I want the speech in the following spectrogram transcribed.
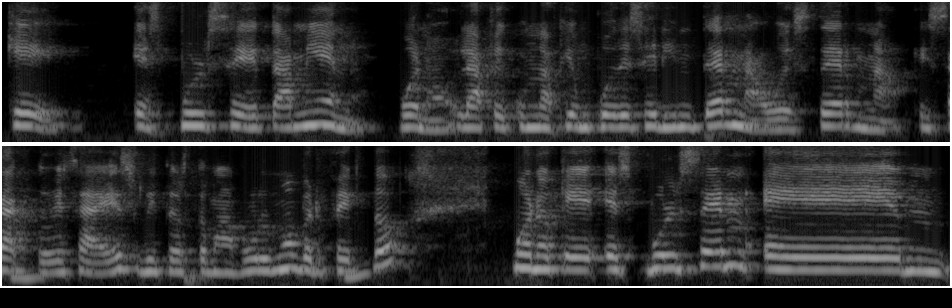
que expulse también, bueno, la fecundación puede ser interna o externa, exacto, ah. esa es, rizostoma pulmo, perfecto. Bueno, que expulsen... Eh,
